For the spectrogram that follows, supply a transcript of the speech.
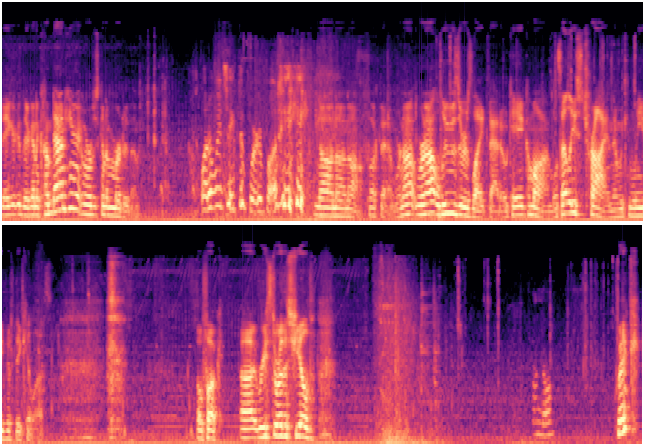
They they're gonna come down here and we're just gonna murder them. Why don't we take the porta potty? No, no, no. Fuck that. We're not we're not losers like that, okay? Come on. Let's at least try and then we can leave if they kill us. Oh fuck. Uh restore the shield. oh no. Quick!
